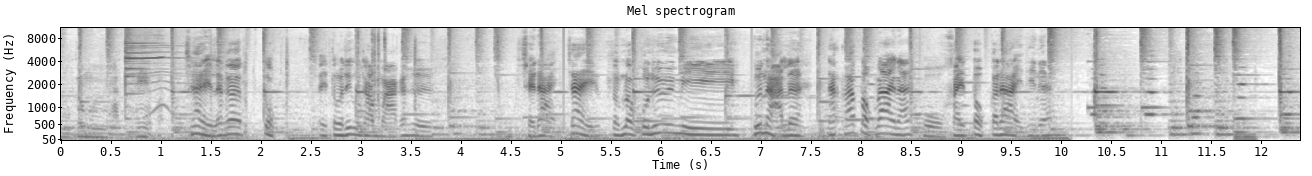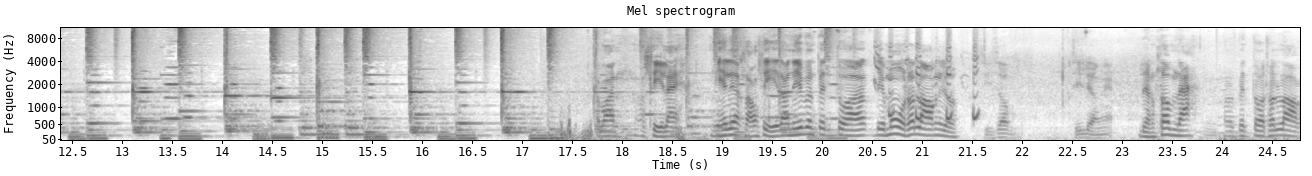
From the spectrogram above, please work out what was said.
กูก็มือหัดเทพอะใช่แล้วก็กบไอตัวที่กูทำมาก็คือใช้ได้ ใช่สำหรับคนที่ไม่มีพื้นฐานเลยนะถ้าตกได้นะโหใครตกก็ได้ทีเนี้ยตะวันเอาสีอะไรมีให้เลือกสองสีตอนนี้มันเป็นตัวเดโมทดลองอยู่ สีส้ม สีเหลืองเนี่ยเหลืองส้มนะ มันเป็นตัวทดลอง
